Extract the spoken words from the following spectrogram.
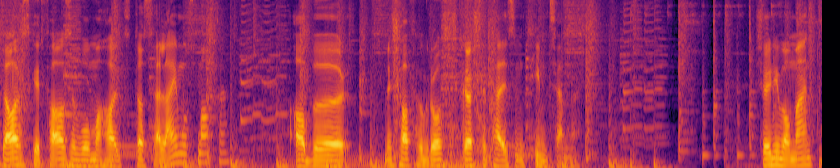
Klar, es gibt Phasen, wo man halt das allein machen muss, aber wir arbeiten größtenteils im Team zusammen. Schöne Momente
